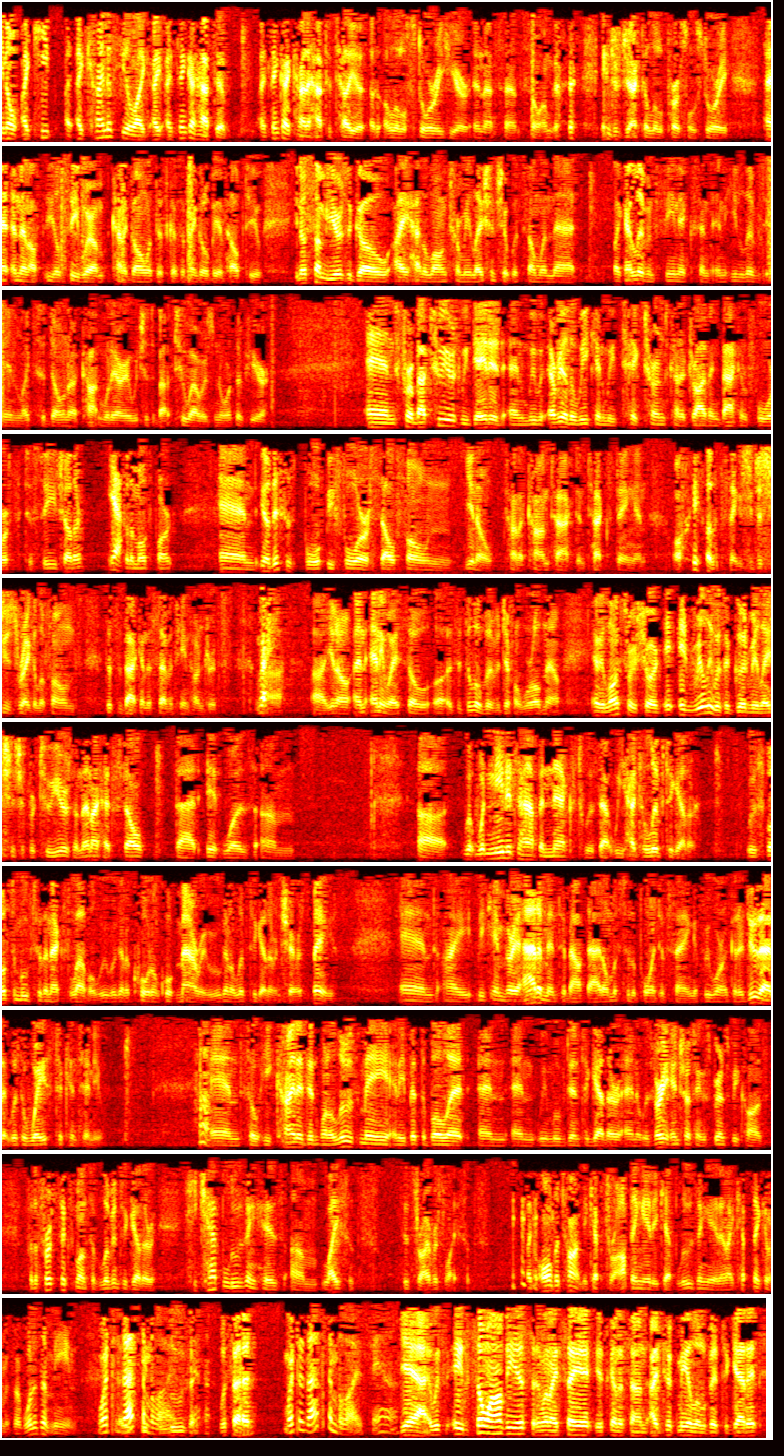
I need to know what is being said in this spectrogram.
You know, I keep I, I kind of feel like I, I think I have to I think I kind of have to tell you a, a little story here in that sense. So I'm going to interject a little personal story, and, and then I'll, you'll see where I'm kind of going with this because I think it'll be of help to you. You know, some years ago, I had a long-term relationship with someone that, like, I live in Phoenix, and, and he lived in like Sedona, Cottonwood area, which is about two hours north of here. And for about two years, we dated, and we would every other weekend we'd take turns, kind of driving back and forth to see each other Yeah. for the most part. And you know, this is before cell phone, you know, kind of contact and texting and all the other things. You just used regular phones. This is back in the 1700s. Right. Uh, uh, you know, and anyway, so uh, it's a little bit of a different world now. Anyway, long story short, it, it really was a good relationship for two years, and then I had felt that it was um, uh, what, what needed to happen next was that we had to live together. We were supposed to move to the next level. We were going to quote unquote marry. We were going to live together and share a space. And I became very adamant about that, almost to the point of saying if we weren't going to do that, it was a waste to continue. Huh. And so he kind of didn't want to lose me, and he bit the bullet, and and we moved in together. And it was a very interesting experience because for the first six months of living together, he kept losing his um, license, his driver's license, like all the time. He kept dropping it, he kept losing it, and I kept thinking to myself, what does it mean? What does that symbolize? Losing. Yeah. What's that? What does that symbolize? Yeah. Yeah, it was it was so obvious, and when I say it, it's going to sound. It took me a little bit to get it.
